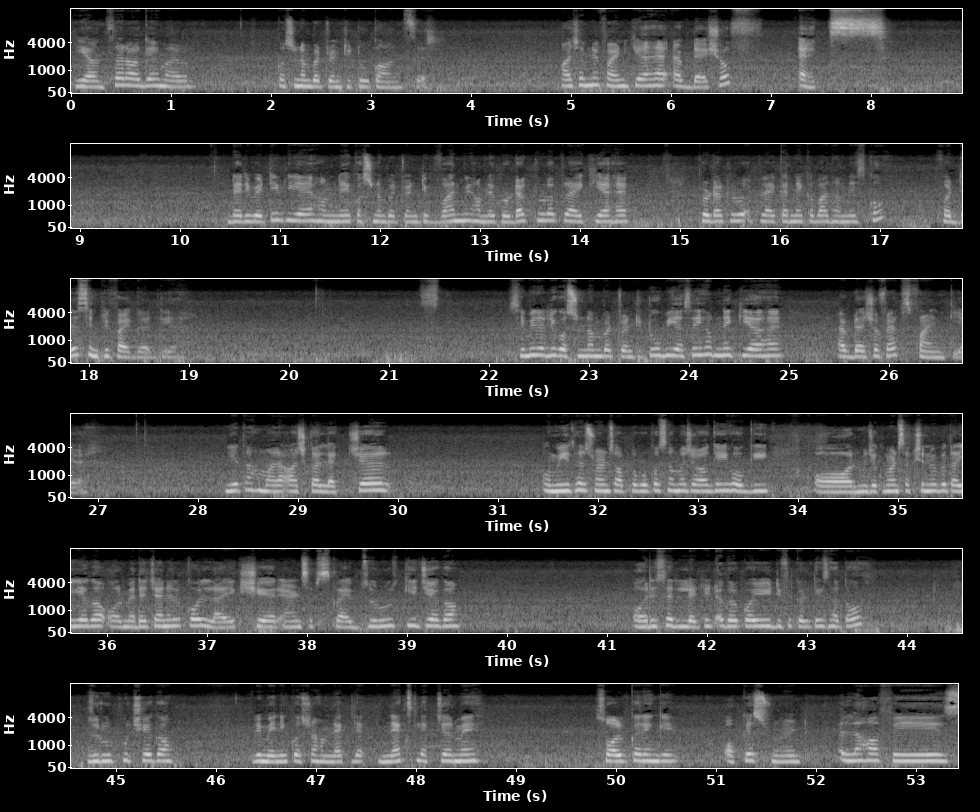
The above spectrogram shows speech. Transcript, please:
ये आंसर आ गया हमारा क्वेश्चन नंबर ट्वेंटी टू का आंसर। आज हमने फाइंड किया है f dash of x derivative लिया है हमने क्वेश्चन नंबर ट्वेंटी वन में, हमने प्रोडक्ट रूल अप्लाई किया है। प्रोडक्ट रूल अप्लाई करने के बाद हमने इसको फर्दर सिंप्लीफाई कर दिया है। Similarly question number twenty two भी ऐसे ही हमने किया है। F dash of x find किया है। ये था हमारा आज का लेक्चर उम्मीद है स्टूडेंट्स आप लोगों को समझ आ गई होगी और मुझे कमेंट सेक्शन में बताइएगा और मेरे चैनल को लाइक शेयर एंड सब्सक्राइब ज़रूर कीजिएगा। और इससे रिलेटेड अगर कोई डिफ़िकल्टीज़ है तो ज़रूर पूछिएगा। रिमेनिंग क्वेश्चन हम नेक्स्ट लेक्चर में सॉल्व करेंगे। ओके स्टूडेंट अल्लाह हाफिज़।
